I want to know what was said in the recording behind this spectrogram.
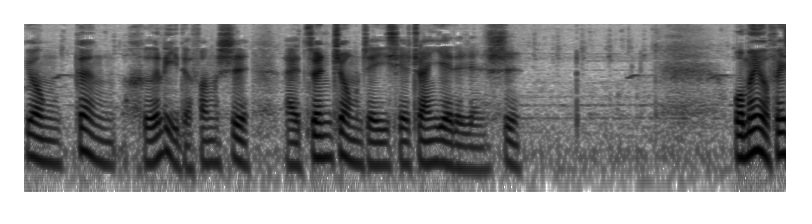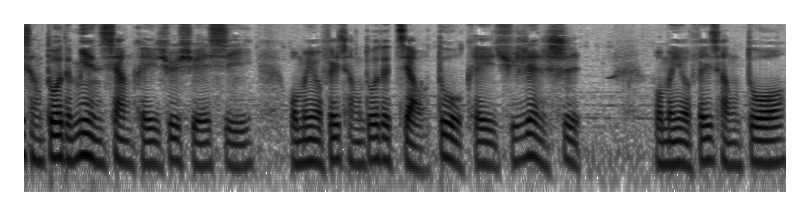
用更合理的方式来尊重这一些专业的人士？我们有非常多的面向可以去学习，我们有非常多的角度可以去认识，我们有非常多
